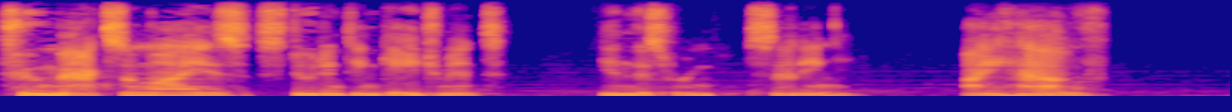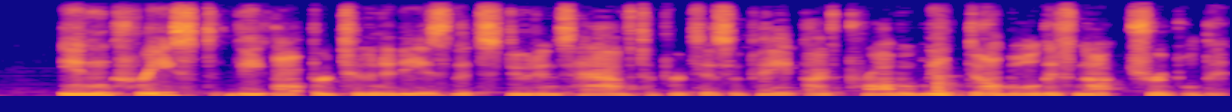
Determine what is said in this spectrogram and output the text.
To maximize student engagement in this remote setting, I have increased the opportunities that students have to participate. I've probably doubled, if not tripled it.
